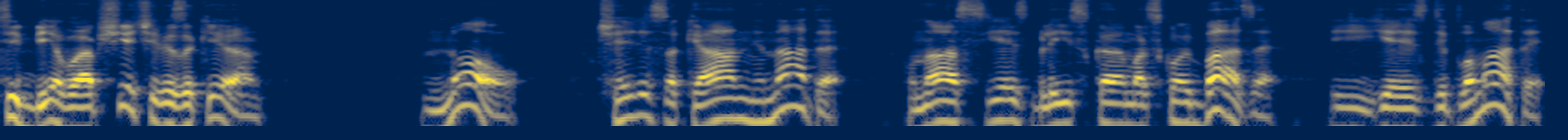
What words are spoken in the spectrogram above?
Тебе вообще через океан? No, через океан не надо. У нас есть близкая морская база и есть дипломаты.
